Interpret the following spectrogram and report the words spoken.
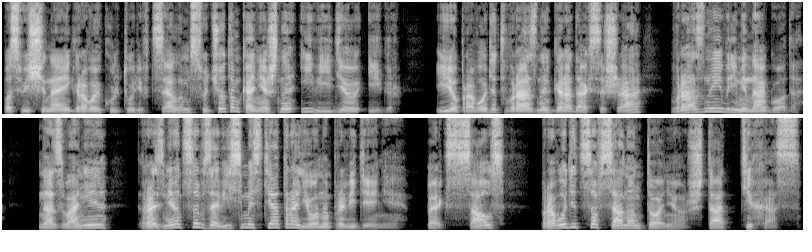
посвящена игровой культуре в целом, с учетом, конечно, и видеоигр. Ее проводят в разных городах США в разные времена года. Названия разнятся в зависимости от района проведения. PAX South проводится в Сан-Антонио, штат Техас.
